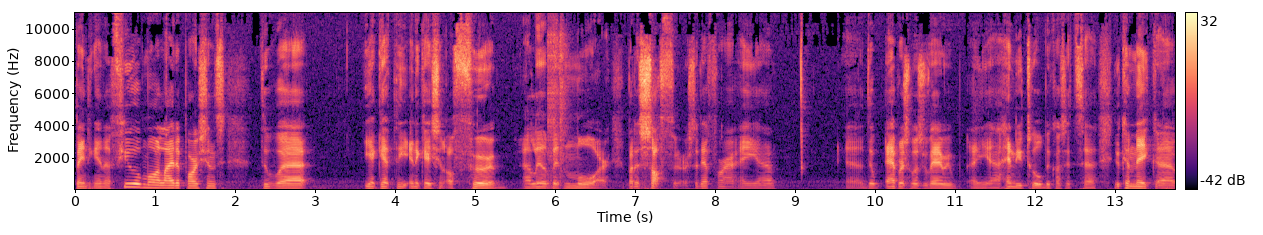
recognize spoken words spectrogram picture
painting in a few more lighter portions to uh, yeah get the indication of fur a little bit more but a soft fur so therefore a uh, the airbrush was very a uh, handy tool because it's uh, you can make uh,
